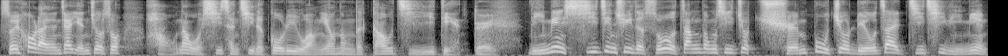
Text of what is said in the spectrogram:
所以后来人家研究说，好，那我吸尘器的过滤网要弄得高级一点，对，里面吸进去的所有脏东西就全部就留在机器里面。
